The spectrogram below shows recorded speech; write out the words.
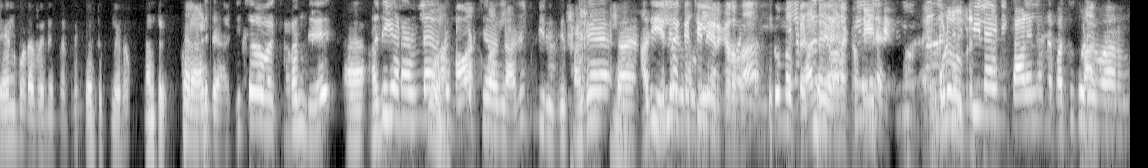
செயல்பட வேண்டும் என்று கேட்டுக்கொள்கிறோம். நன்றி. சார் அடுத்து அஜித்வை கடந்து அதிக அளவுல வந்து மாவட்ட செயலாளர்கள் அதிருப்தி இருக்கு. சக அது எல்லா கட்சியிலும் இருக்கிறதா? குடும்ப. வணக்கம். இன்னைக்கு காலையில இந்த பத்து கோடி வாரம்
